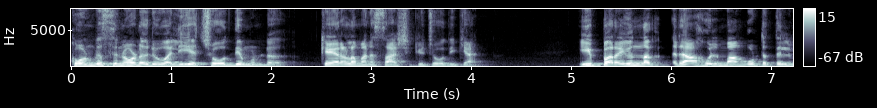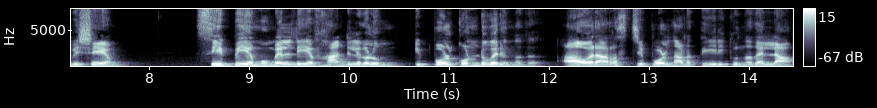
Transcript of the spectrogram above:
കോൺഗ്രസിനോട് ഒരു വലിയ ചോദ്യമുണ്ട് കേരള മനസാക്ഷിക്ക് ചോദിക്കാൻ. ഈ പറയുന്ന രാഹുൽ മാങ്കൂട്ടത്തിൽ വിഷയം സി പി എമ്മും എൽ ഡി എഫ് ഹാൻഡിലുകളും ഇപ്പോൾ കൊണ്ടുവരുന്നത് ആ ഒരു അറസ്റ്റ് ഇപ്പോൾ നടത്തിയിരിക്കുന്നതെല്ലാം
